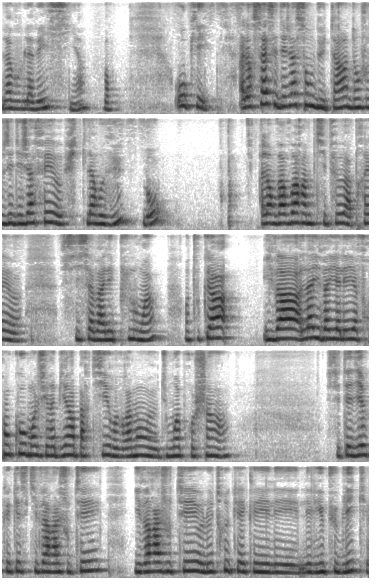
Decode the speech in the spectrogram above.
Là, vous l'avez ici. Hein. Bon. Ok. Alors ça, c'est déjà son but. Hein. Donc, je vous ai déjà fait euh, la revue. Bon. Alors, on va voir un petit peu après euh, si ça va aller plus loin. En tout cas, il va, là, il va y aller à Franco. Moi, j'irai bien à partir euh, vraiment du mois prochain. Hein. C'est-à-dire que qu'est-ce qu'il va rajouter? Il va rajouter le truc avec les, lieux publics.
